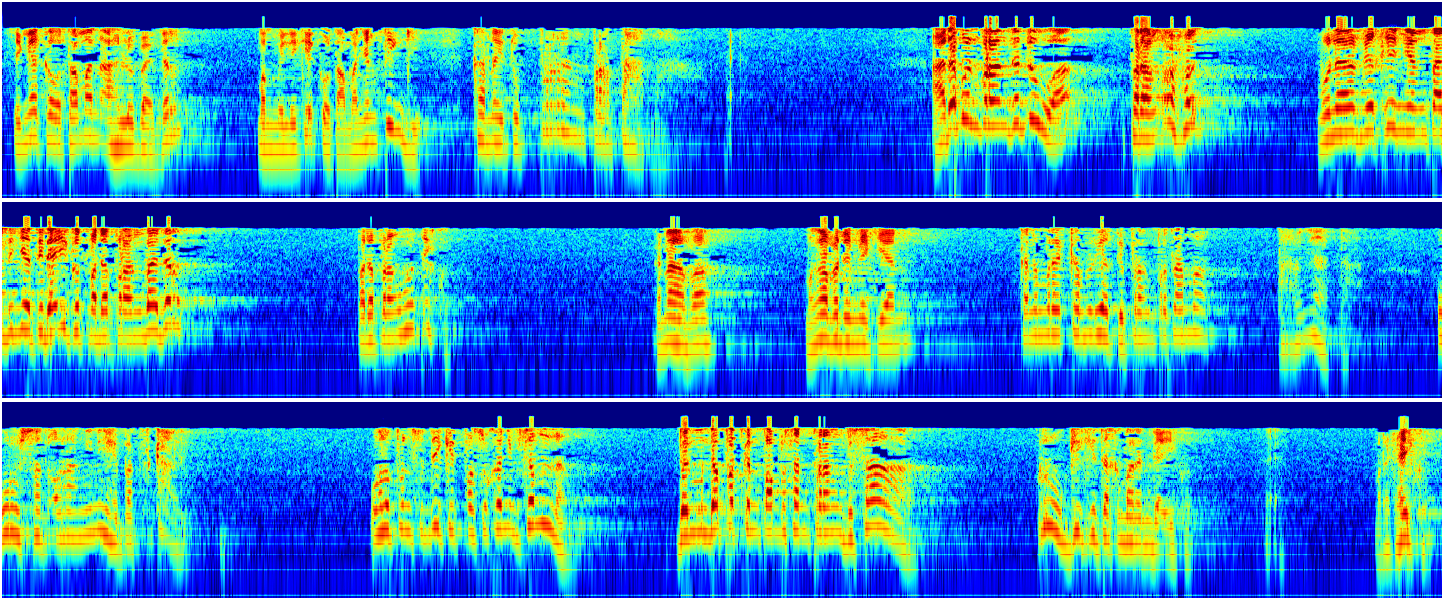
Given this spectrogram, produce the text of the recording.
Sehingga keutamaan Ahlu Badr memiliki keutamaan yang tinggi. Karena itu perang pertama. Adapun perang kedua, perang Uhud, munafikin yang tadinya tidak ikut pada perang Badr, pada perang Uhud ikut. Kenapa? Mengapa demikian? Karena mereka melihat di perang pertama, ternyata urusan orang ini hebat sekali. Walaupun sedikit pasukannya bisa menang. dan mendapatkan pampasan perang besar. Rugi kita kemarin gak ikut. Mereka ikut.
